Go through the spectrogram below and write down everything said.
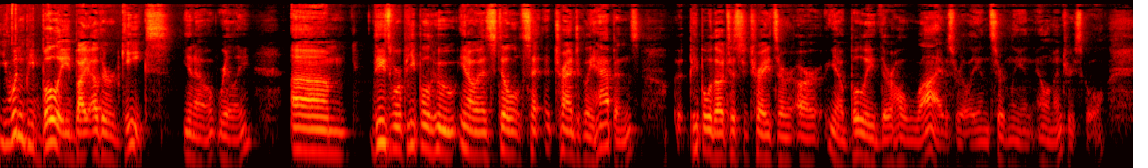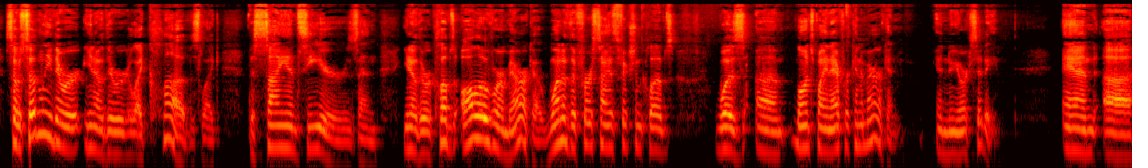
you wouldn't be bullied by other geeks. You know, really. Um, these were people who you know, as still tragically happens, people with autistic traits are are you know bullied their whole lives, really, and certainly in elementary school. So suddenly there were you know there were like clubs like the Scienceers and you know, there were clubs all over America. One of the first science fiction clubs was um, launched by an African American in New York City. And, uh,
